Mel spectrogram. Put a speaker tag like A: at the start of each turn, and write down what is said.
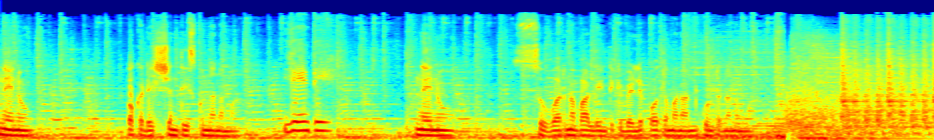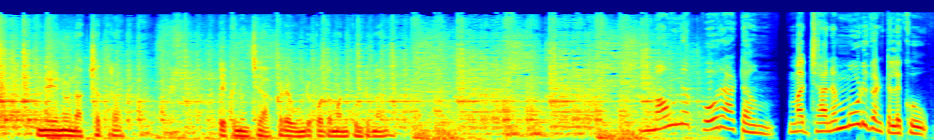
A: నేను ఒక డెసిషన్ తీసుకున్నానమ్మా.
B: ఏంటి?
A: నేను సువర్ణ వాళ్ళ ఇంటికి వెళ్ళిపోదామని అనుకుంటున్నానమ్మా. నేను నక్షత్ర ఇక నుంచి అక్కడే ఉండిపోదాం అనుకుంటున్నాను.
C: మౌన పోరాటం మధ్యాహ్నం మూడు గంటలకు.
